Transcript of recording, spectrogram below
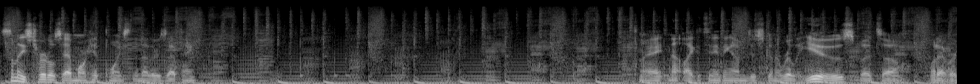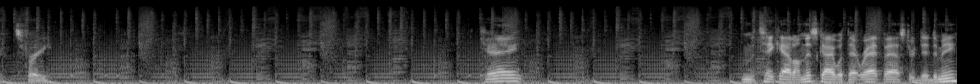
Some of these turtles have more hit points than others, I think. Alright, not like it's anything I'm just going to really use, but uh, whatever. It's free. Okay. I'm to take out on this guy what that rat bastard did to me.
